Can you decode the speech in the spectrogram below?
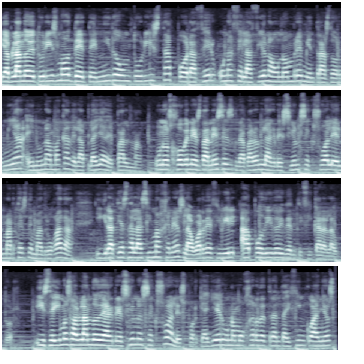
Y hablando de turismo, detenido un turista por hacer una felación a un hombre mientras dormía en una hamaca de la playa de Palma. Unos jóvenes daneses grabaron la agresión sexual el martes de madrugada y gracias a las imágenes la Guardia Civil ha podido identificar al autor. Y seguimos hablando de agresiones sexuales porque ayer una mujer de 35 años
